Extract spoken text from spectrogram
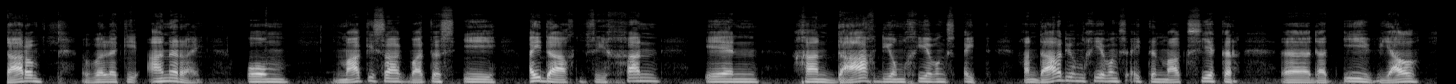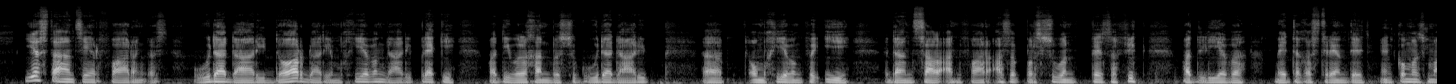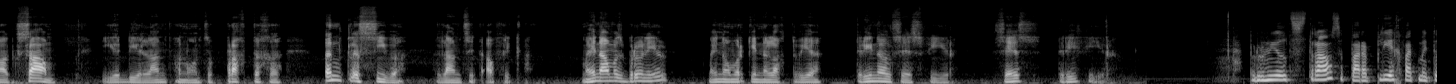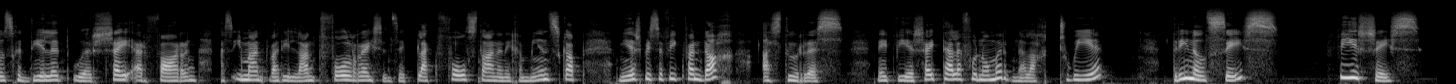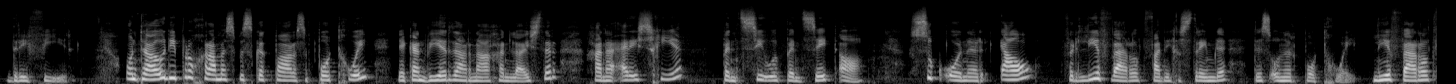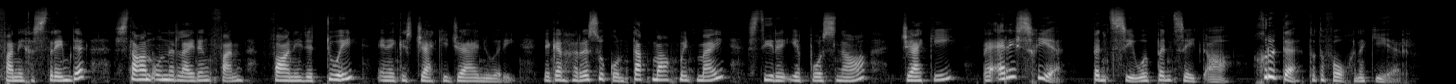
Daarom wil ek u aanraai om maakie saak wat is u uitdagings, u gaan en gaan daag die omgewings uit. Gaan daag die omgewings uit en maak seker uh dat u wel eerstehands ervaring is hoe dat daardie dorp, daardie omgewing, daardie plekkie wat u wil gaan besoek, hoe dat daardie uh omgewing vir u dan sal aanvaar as 'n persoon spesifiek wat lewe met 'n gestremdheid. En kom ons maak saam hierdie land van ons 'n pragtige inklusiewe land Suid-Afrika. My naam is Bruniel, my nommer ken 082 3064 634. Bruniel Strauss, 'n parapleeg wat met ons gedeel het oor sy ervaring as iemand wat die land vol reis en sy plek vol staan in die gemeenskap, meer spesifiek vandag as toerus. Net weer sy telefoonnommer 082 306 4634. Onthou die program is beskikbaar as 'n potgooi. Jy kan weer daarna gaan luister. Gaan na rsg.co.za. Soek onder L vir Leefwêreld van die Gestremde, dis onder potgooi. Leefwêreld van die Gestremde staan onder leiding van Fanie De Tooy en ek is Jackie January. Jy kan gerus ook kontak maak met my, stuur 'n e-pos na jackie@rsg.co.za. Groete tot 'n volgende keer.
